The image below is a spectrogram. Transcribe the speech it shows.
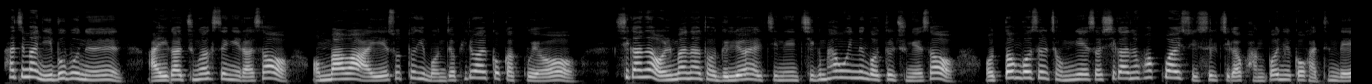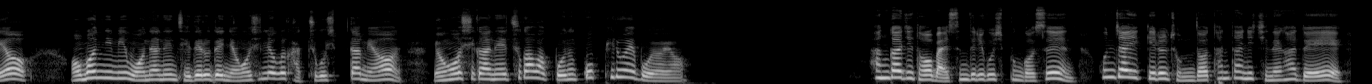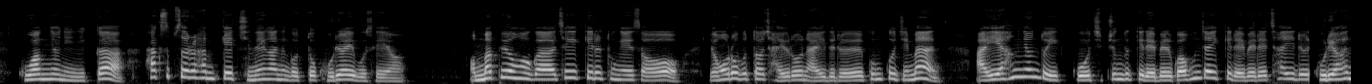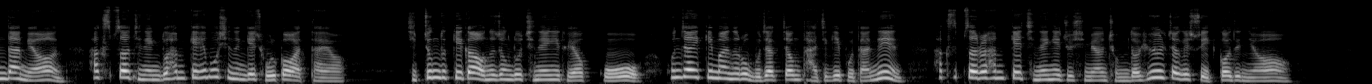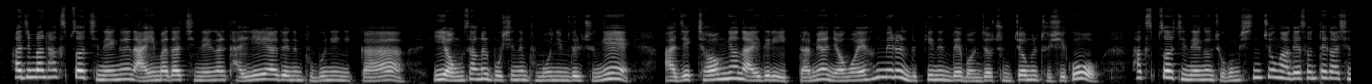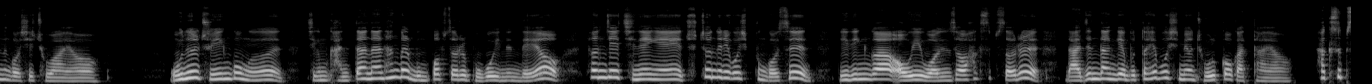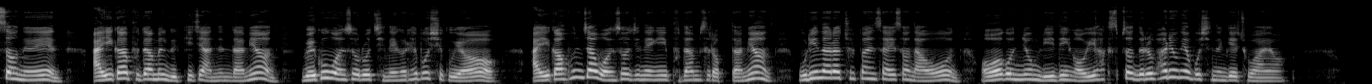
하지만 이 부분은 아이가 중학생이라서 엄마와 아이의 소통이 먼저 필요할 것 같고요. 시간을 얼마나 더 늘려야 할지는 지금 하고 있는 것들 중에서 어떤 것을 정리해서 시간을 확보할 수 있을지가 관건일 것 같은데요. 어머님이 원하는 제대로 된 영어 실력을 갖추고 싶다면 영어 시간의 추가 확보는 꼭 필요해 보여요. 한 가지 더 말씀드리고 싶은 것은 혼자 읽기를 좀 더 탄탄히 진행하되 고학년이니까 학습서를 함께 진행하는 것도 고려해 보세요. 엄마표 영어가 책 읽기를 통해서 영어로부터 자유로운 아이들을 꿈꾸지만 아이의 학년도 있고 집중 듣기 레벨과 혼자 읽기 레벨의 차이를 고려한다면 학습서 진행도 함께 해보시는 게 좋을 것 같아요. 집중 듣기가 어느 정도 진행이 되었고 혼자 읽기만으로 무작정 다지기보다는 학습서를 함께 진행해 주시면 좀 더 효율적일 수 있거든요. 하지만 학습서 진행은 아이마다 진행을 달리해야 되는 부분이니까 이 영상을 보시는 부모님들 중에 아직 저학년 아이들이 있다면 영어에 흥미를 느끼는데 먼저 중점을 두시고 학습서 진행은 조금 신중하게 선택하시는 것이 좋아요. 오늘 주인공은 지금 간단한 한글 문법서를 보고 있는데요. 현재 진행에 추천드리고 싶은 것은 리딩과 어휘 원서 학습서를 낮은 단계부터 해보시면 좋을 것 같아요. 학습서는 아이가 부담을 느끼지 않는다면 외국 원서로 진행을 해보시고요. 아이가 혼자 원서 진행이 부담스럽다면 우리나라 출판사에서 나온 어학원용 reading 어휘 학습서들을 활용해 보시는 게 좋아요.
